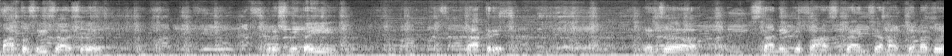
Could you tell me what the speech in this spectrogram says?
मातोश्रीचा आश्रय. रश्मिताई ठाकरे यांचं स्थानिक बास बँडच्या माध्यमातून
